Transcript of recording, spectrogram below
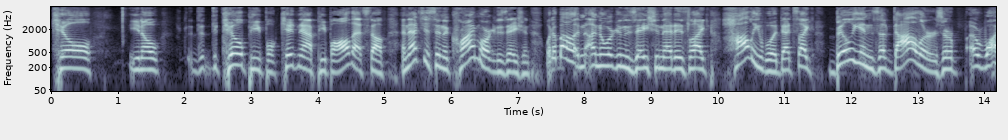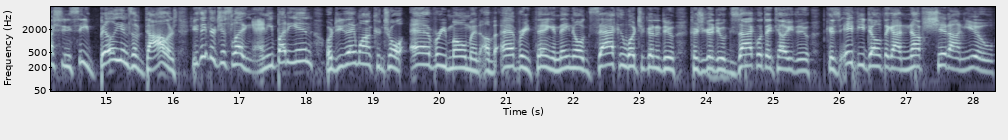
kill, you know, to, to kill people, kidnap people, all that stuff. And that's just in a crime organization. What about an, an organization that is like Hollywood, that's like billions of dollars, or, or Washington, D.C., billions of dollars? Do you think they're just letting anybody in, or do they want to control every moment of everything and they know exactly what you're going to do because you're going to do exactly what they tell you to do? Because if you don't, they got enough shit on you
